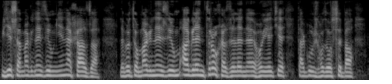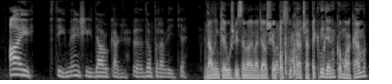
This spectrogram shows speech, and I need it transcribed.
kde sa magnézium nenachádza. Lebo to magnézium, ak len trocha zeleného jete, tak už ho do seba aj tých menších dávkach e, dopravíte. Na linke už by sme mali mať ďalšieho poslucháča. Pekný deň, komu a kam?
